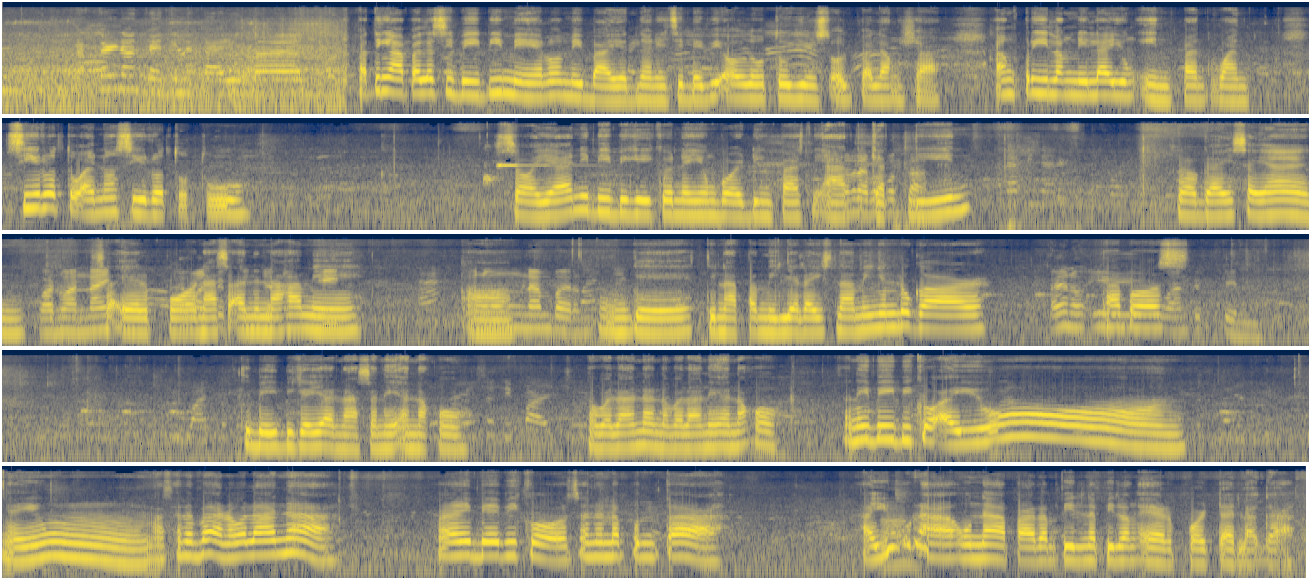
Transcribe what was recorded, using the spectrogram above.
after nun, pwede na tayo mag... Pati nga pala si baby, meron. May bayad na rin si baby. Although 2 years old pa lang siya. Ang free lang nila yung infant 1. 0 to ano, 0 to 2. So, ayan, ibibigay ko na yung boarding pass ni Ate? Kathleen. So, guys, ayan. 119. Sa airport, Ah, nasa 115 ano na kami. Eh, Anong number? Hindi, tinapamiliarize namin yung lugar. Ayun o, E Tapos- E115. Si baby kaya, nasa na yung anak ko. Nawala na, nawala na yung anak ko. Sana yung baby ko? Ayun. Ayun. Asa na ba? Nawala na. Wala na yung baby ko. Saan na napunta? Ayun na, una. Parang pil na pilang airport talaga.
